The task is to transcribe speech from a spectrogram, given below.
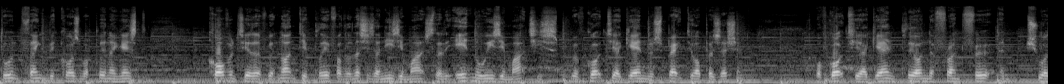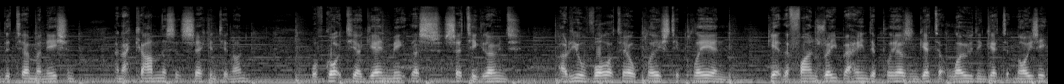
Don't think because we're playing against Coventry that we've got nothing to play for that this is an easy match. There ain't no easy matches. We've got to again respect the opposition. We've got to again play on the front foot and show determination and a calmness that's second to none. We've got to again make this city ground a real volatile place to play and get the fans right behind the players and get it loud and get it noisy.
